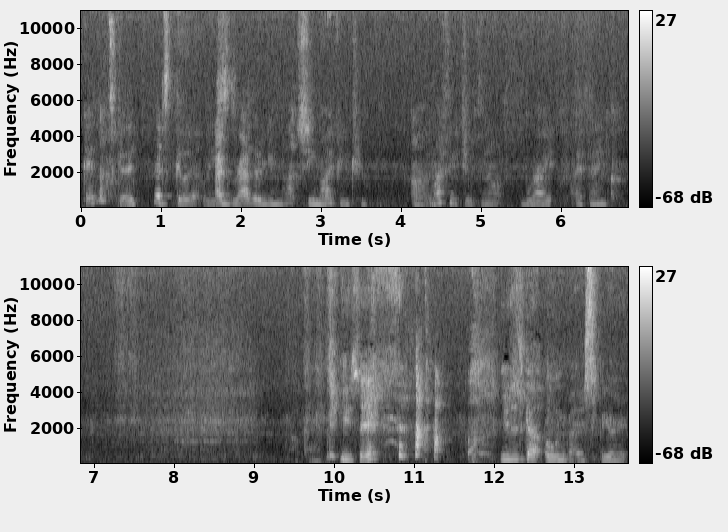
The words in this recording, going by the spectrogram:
Okay, that's good. That's good at least. I'd rather you not see my future. Um, My future's not right, I think. Okay. You said you just got owned by a spirit.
